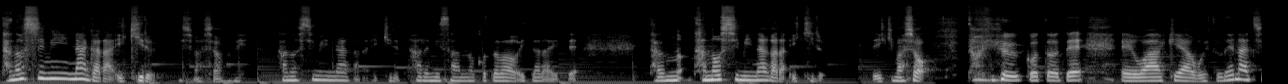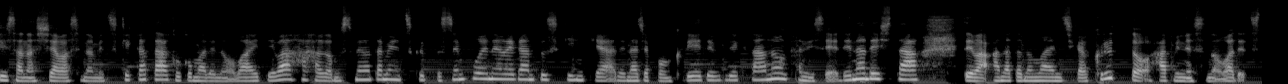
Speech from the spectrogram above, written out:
ー、楽しみながら生きるにしましょうね。楽しみながら生きる。はるみさんの言葉をいただいて、楽しみながら生きる。っていきましょう。ということで、えー、ワーケア with レナ小さな幸せの見つけ方。ここまでのお相手は母が娘のために作った Simple and Elegant スキンケアレナジャポンクリエイティブディレクターのカニセレナでした。では、あなたの毎日がくるっとハピネスの輪で包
